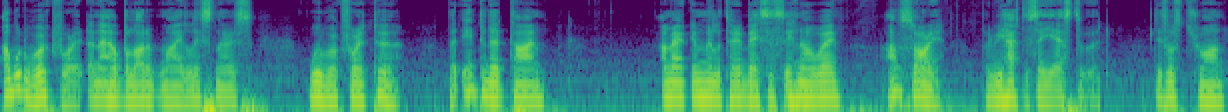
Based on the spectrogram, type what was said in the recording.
I would work for it, and I hope a lot of my listeners will work for it too. But into that time, American military bases in Norway, I'm sorry, but we have to say yes to it. This was Trond,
